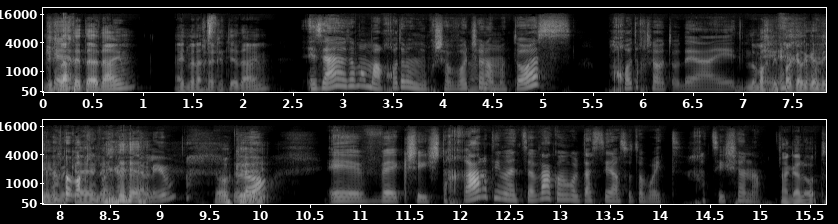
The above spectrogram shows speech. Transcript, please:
לכלכת כן. את הידיים? היית מלכלכת ידיים? זה היה יותר במערכות הממוחשבות של אה. המטוס. פחות עכשיו, אתה יודע... אה, לא אה, מחליפה גלגלים לא וכאלה. מחליפה גלגלים. אוקיי. לא. אה, וכשהשתחררתי מהצבא, קודם כל טסתי לארה"ב, חצי שנה. עגלות?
